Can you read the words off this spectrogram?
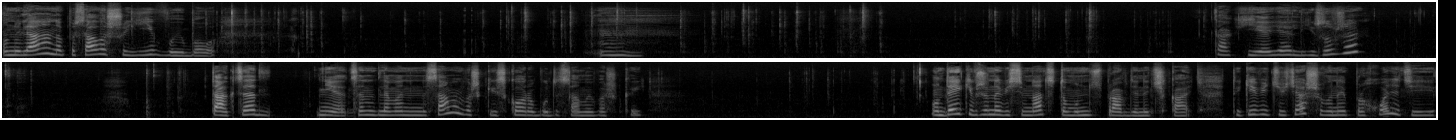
Онуляна написала, що її вибило. Так, є, я лізу вже. Так, це. Ні, це для мене не самий важкий, скоро буде самий важкий. Он деякі вже на 18-му, ну справді не чекають. Такі відчуття, що вони проходять і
